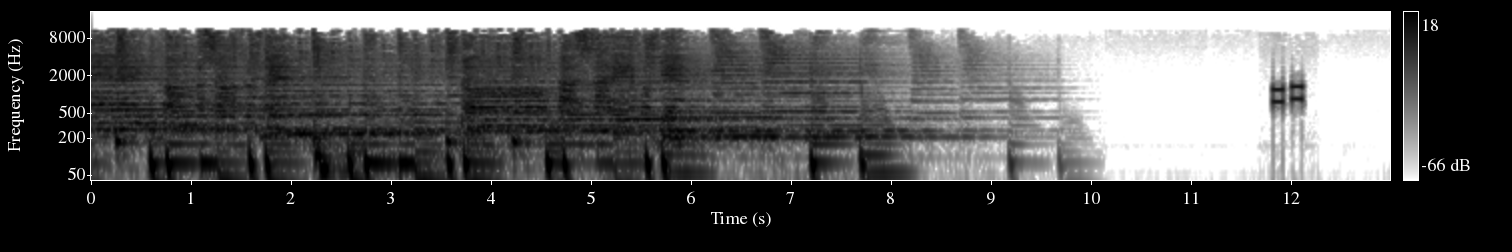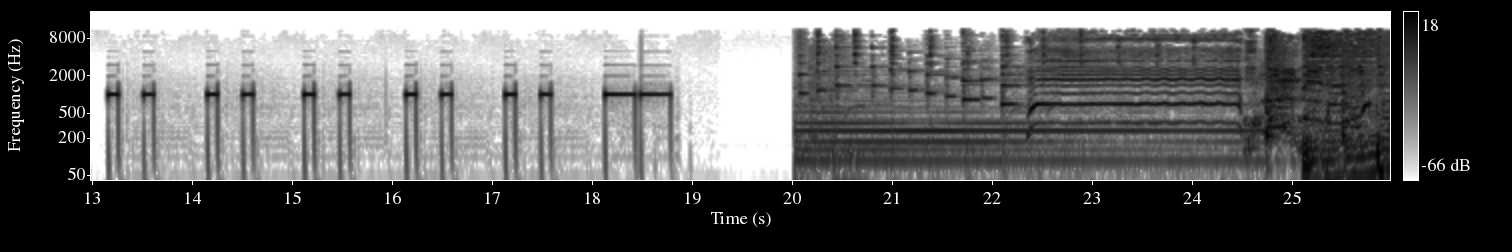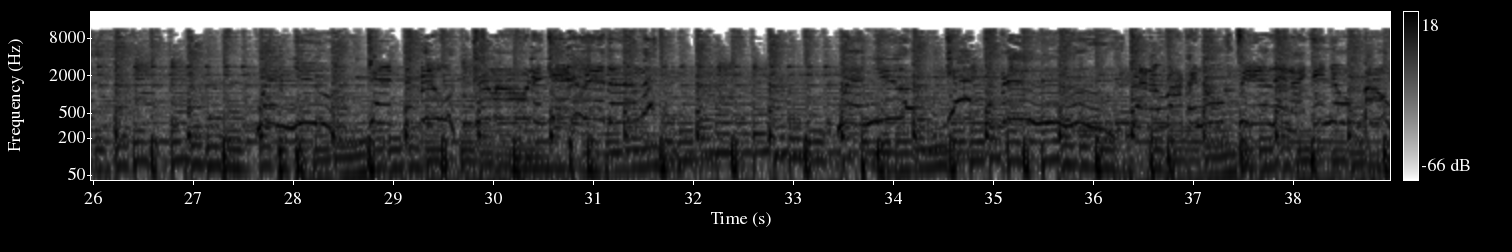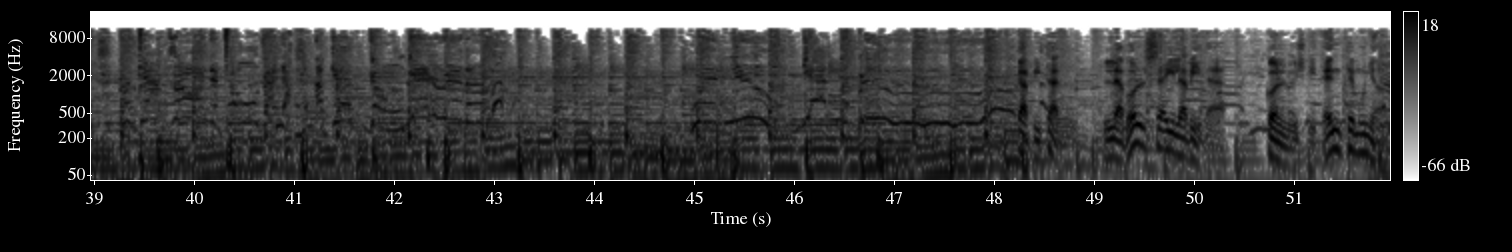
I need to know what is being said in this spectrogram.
Capital, la Bolsa y la Vida, con Luis Vicente Muñoz.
